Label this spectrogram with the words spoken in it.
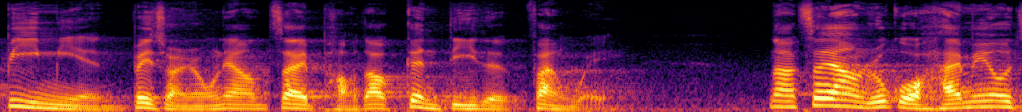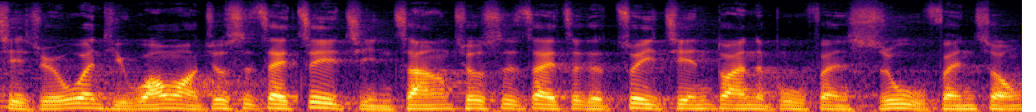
避免被转容量再跑到更低的范围。那这样如果还没有解决问题，往往就是在最紧张，就是在这个最尖端的部分十五分钟，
